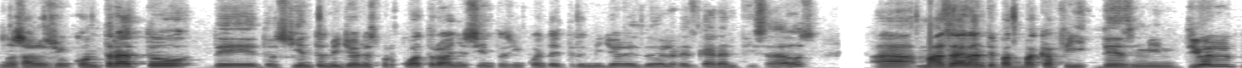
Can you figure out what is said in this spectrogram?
Nos anunció un contrato de 200 millones por cuatro años, 153 millones de dólares garantizados. Ah, más adelante Pat McAfee desmintió el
